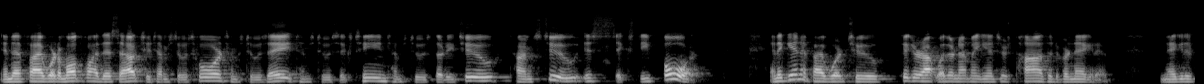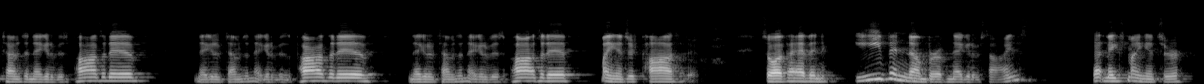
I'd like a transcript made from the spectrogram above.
And if I were to multiply this out, 2 times 2 is 4, times 2 is 8, times 2 is 16, times 2 is 32, times 2 is 64. And again, if I were to figure out whether or not my answer is positive or negative, negative times a negative is positive, negative times a negative is a positive, negative times a negative is a positive, my answer is positive. So if I have an even number of negative signs, that makes my answer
